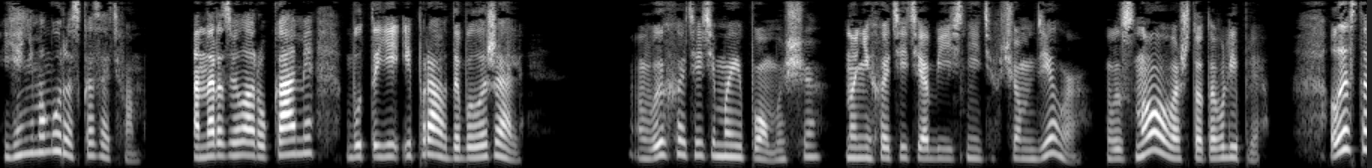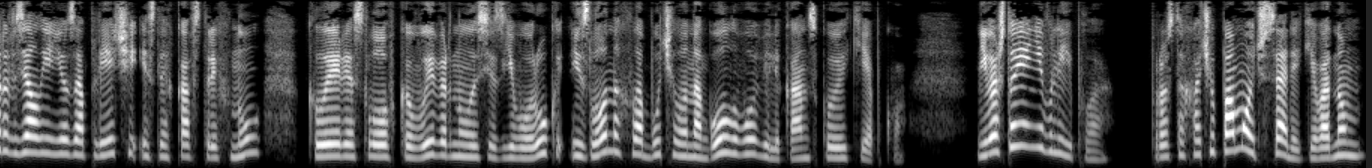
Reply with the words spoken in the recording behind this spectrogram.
Я не могу рассказать вам». Она развела руками, будто ей и правда было жаль. «Вы хотите моей помощи, но не хотите объяснить, в чем дело? Вы снова во что-то влипли?» Лестер взял ее за плечи и слегка встряхнул. Клэрис ловко вывернулась из его рук и зло нахлобучила на голову великанскую кепку. «Ни во что я не влипла. Просто хочу помочь Сарике в одном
